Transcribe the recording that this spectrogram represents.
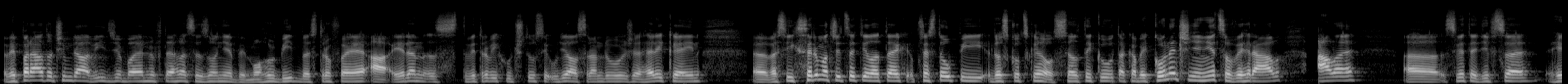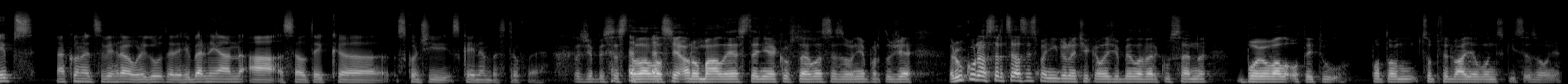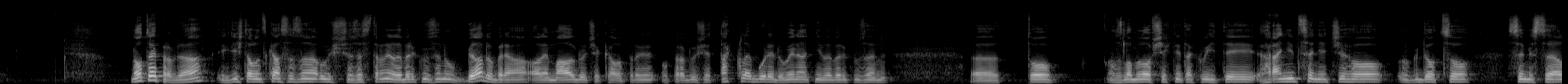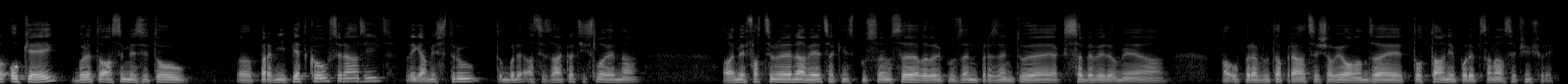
Vypadá to čím dál víc, že Bayern v téhle sezóně by mohl být bez trofeje a jeden z Twitterových účtů si udělal srandu, že Harry Kane eh, ve svých 37 letech přestoupí do skotského Celticu, tak aby konečně něco vyhrál, ale uh, světe divse, Hibs nakonec vyhrajou ligu, tedy Hibernian a Celtic uh, skončí s Kanem bez trofeje. Takže by se stala vlastně anomálie stejně jako v téhle sezóně, protože ruku na srdce asi jsme nikdo nečekali, že by Leverkusen bojoval o titul po tom, co předváděl v loňské sezóně. No to je pravda, i když ta loňská sezóna už ze strany Leverkusenu byla dobrá, ale málo kdo čekal opravdu, že takhle bude dominantní Leverkusen. Eh, to zlomilo všechny takové ty hranice něčeho, kdo co si myslel, OK, bude to asi mezi tou eh, první pětkou, se dá říct, Liga mistrů, to bude asi základ číslo jedna. Ale mě fascinuje jedna věc, jakým způsobem se Leverkusen prezentuje, jak sebevědomě a, a opravdu ta práce Xavi Alonza je totálně podepsaná se vším všude.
